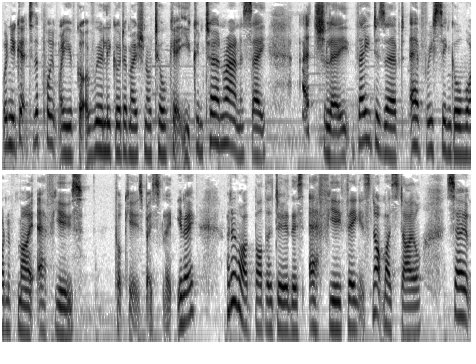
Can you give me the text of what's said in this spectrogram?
when you get to the point where you've got a really good emotional toolkit, you can turn around and say, actually, they deserved every single one of my FUs. Fuck yous, basically, you know? I don't want to bother doing this FU thing. It's not my style. So,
